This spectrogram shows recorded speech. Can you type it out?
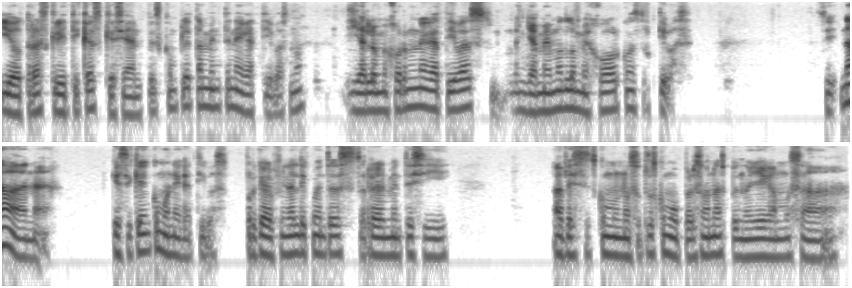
y otras críticas que sean pues completamente negativas, ¿no? Y a lo mejor no negativas, llamémoslo mejor constructivas. Sí, nada, nada. Que se queden como negativas. Porque al final de cuentas, realmente sí, a veces como nosotros como personas, pues no llegamos a,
